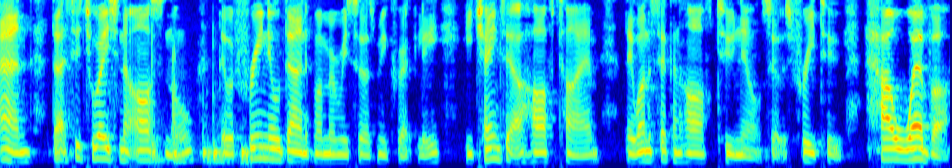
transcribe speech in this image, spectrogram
And that situation at Arsenal, they were 3 0 down, if my memory serves me correctly. He changed it at half time. They won the second half 2 0. So it was 3 2. However,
